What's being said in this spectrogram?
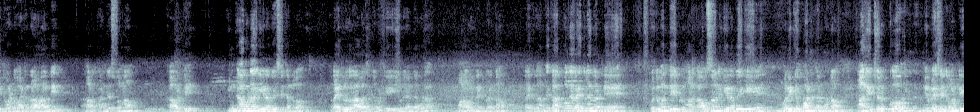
ఇటువంటి వాటిని రావడాన్ని మనం ఖండిస్తున్నాం. కాబట్టి ఇంకా కూడా ఈ రబీ సీజన్లో రైతులకు రావాల్సినటువంటి యూరియా అంతా కూడా మనం ఎన్నెట్ పెడతాం. రైతులు అంతే కాకపోతే రైతులు ఏంటంటే కొద్దిమంది ఇప్పుడు మనకు అవసరానికి రబీకి వరికి ఇంపార్టెంట్ అనుకుంటాం. కానీ చెరుక్కో మీరు వేసేటువంటి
